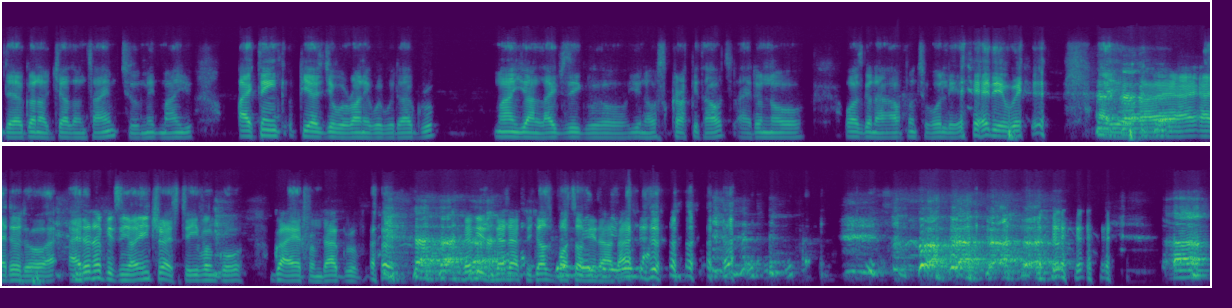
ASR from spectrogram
they're gonna gel on time to meet Man U. I think PSG will run away with that group. Man U and Leipzig will, you know, scrap it out. I don't know what's gonna happen to Ole anyway. I, I, I, don't know. I, I, don't know if it's in your interest to even go go ahead from that group. Maybe it's better to just bottom it out. uh,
